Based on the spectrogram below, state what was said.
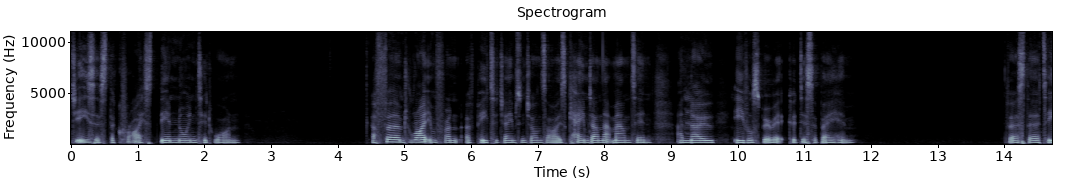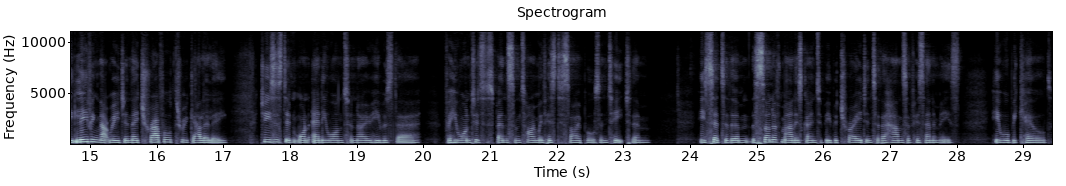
Jesus, the Christ, the anointed one, affirmed right in front of Peter, James, and John's eyes, came down that mountain, and no evil spirit could disobey him. Verse 30 Leaving that region, they travelled through Galilee. Jesus didn't want anyone to know he was there, for he wanted to spend some time with his disciples and teach them. He said to them, The Son of Man is going to be betrayed into the hands of his enemies. He will be killed,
